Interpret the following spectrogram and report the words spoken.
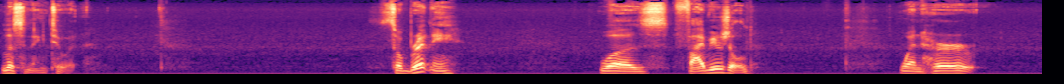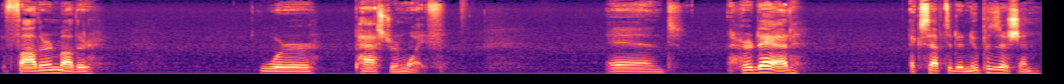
listening to it. So, Brittany was five years old when her father and mother were pastor and wife. And her dad accepted a new position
